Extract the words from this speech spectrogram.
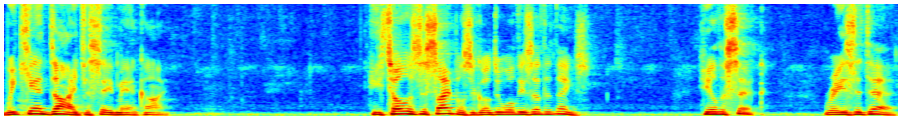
we can't die to save mankind. He told his disciples to go do all these other things heal the sick, raise the dead,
